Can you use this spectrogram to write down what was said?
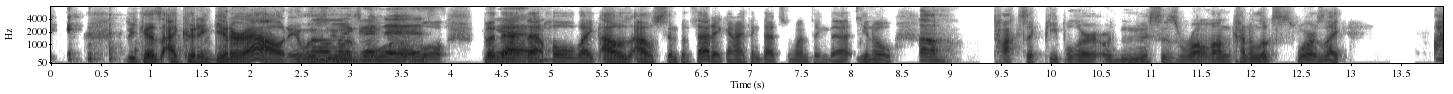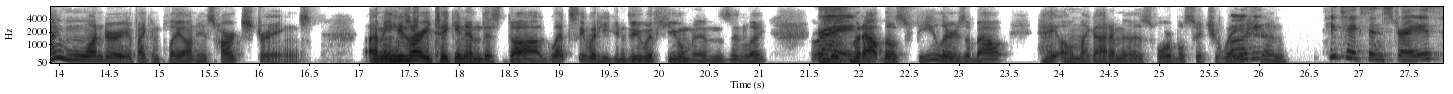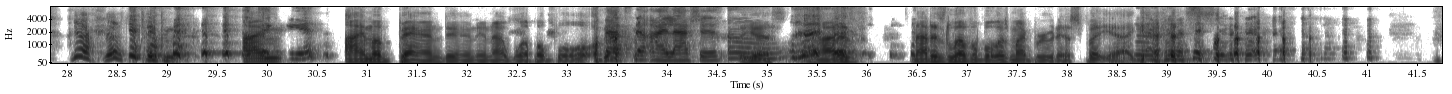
because I couldn't get her out. It was Oh it was goodness. horrible. But that Yeah. that whole like I was I was sympathetic, and I think that's one thing that you know oh, toxic people or or Mrs. Wrong kind of looks for is like, I wonder if I can play on his heartstrings. I mean, he's already taken him this dog. Let's see what he can do with humans, and like, and they right. put out those feelers about, hey, oh my god, I'm in this horrible situation. he takes in strays. yeah, yeah. He'll I'm- take me in. I'm abandoned and I lovable. That's the eyelashes. Oh. yes, not as not as lovable as my Brutus, but yeah, I guess.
